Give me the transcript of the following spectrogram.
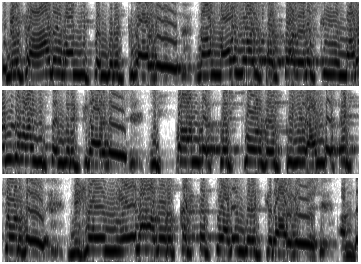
எங்களுக்கு ஆடை வாங்கி தந்திருக்கிறார்கள். நான் நோய்வாய்ப்பட்டால் எனக்கு மருந்து வாங்கி தந்திருக்கிறார்கள். இப்ப அந்த பெற்றோர்கள் பின் அந்த பெற்றோர்கள் மிகவும் ஏழாத ஒரு கட்டத்தை அடைந்திருக்கிறார்கள். அந்த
